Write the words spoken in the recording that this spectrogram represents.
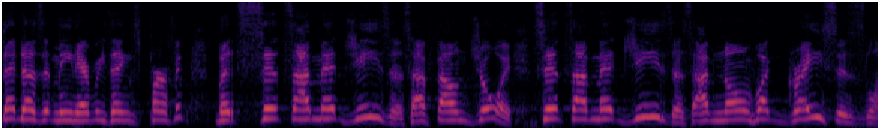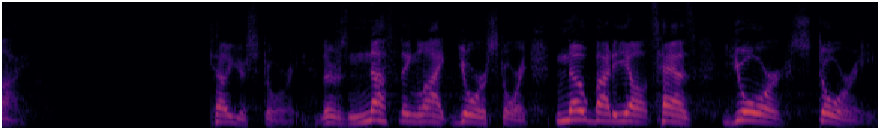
that doesn't mean everything's perfect. But since I met Jesus, I've found joy. Since I've met Jesus, I've known what grace is like. Tell your story. There's nothing like your story. Nobody else has your story.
